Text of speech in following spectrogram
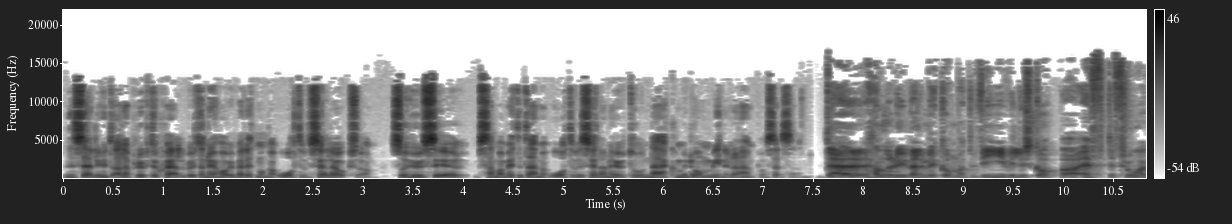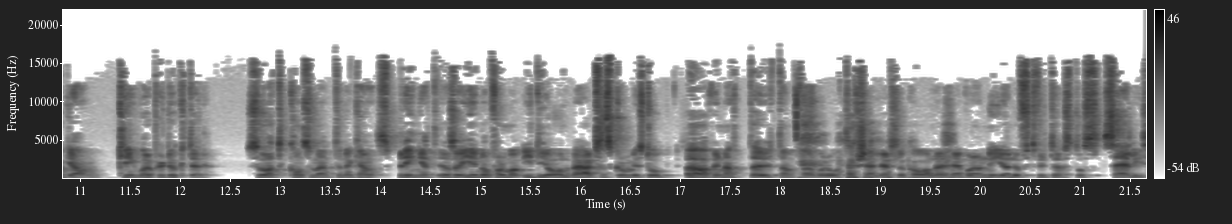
ni säljer ju inte alla produkter själv, utan ni har ju väldigt många återförsäljare också. Så hur ser samarbetet där med återförsäljarna ut och när kommer de in i den här processen? Där handlar det ju väldigt mycket om att vi vill ju skapa efterfrågan kring våra produkter. Så att konsumenterna kan springa, alltså i någon form av idealvärld så ska de ju stå och övernatta utanför våra återförsäljares lokaler när våra nya luftfritöstos säljs.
